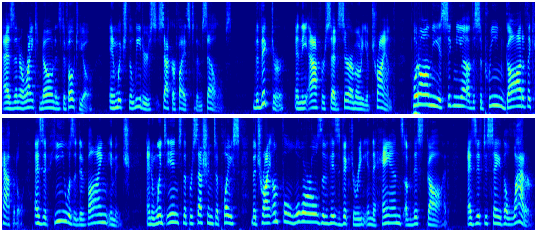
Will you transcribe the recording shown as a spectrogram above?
as in a rite known as devotio, in which the leaders sacrificed themselves. The victor, in the aforesaid ceremony of triumph, put on the insignia of the supreme god of the capital, as if he was a divine image, and went into the procession to place the triumphal laurels of his victory in the hands of this god, as if to say the latter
